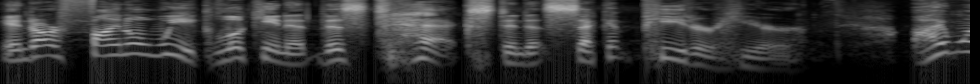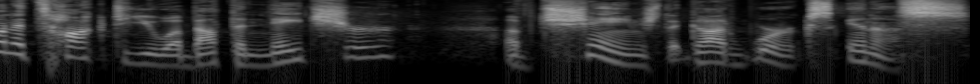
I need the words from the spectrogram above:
in our final week looking at this text and at Second Peter here, I want to talk to you about the nature of change that God works in us.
